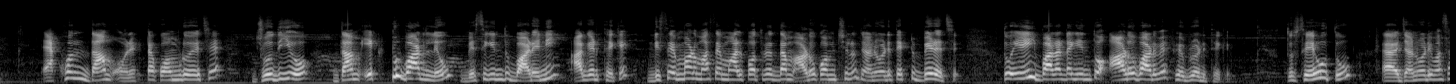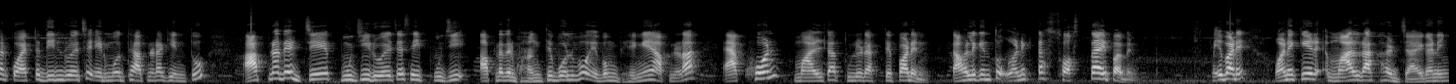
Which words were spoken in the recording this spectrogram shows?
এখন দাম অনেকটা কম রয়েছে, যদিও দাম একটু বাড়লেও বেশি কিন্তু বাড়েনি। আগের থেকে ডিসেম্বর মাসে মালপত্রের দাম আরও কম ছিল, জানুয়ারিতে একটু বেড়েছে। তো এই বাড়াটা কিন্তু আরও বাড়বে ফেব্রুয়ারি থেকে। তো সেহেতু জানুয়ারি মাসের কয়েকটা দিন রয়েছে, এর মধ্যে আপনারা কিন্তু আপনাদের যে পুঁজি রয়েছে, সেই পুঁজি আপনাদের ভাঙতে বলব এবং ভেঙে আপনারা এখন মালটা তুলে রাখতে পারেন, তাহলে কিন্তু অনেকটা সস্তায় পাবেন। এবারে অনেকের মাল রাখার জায়গা নেই,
